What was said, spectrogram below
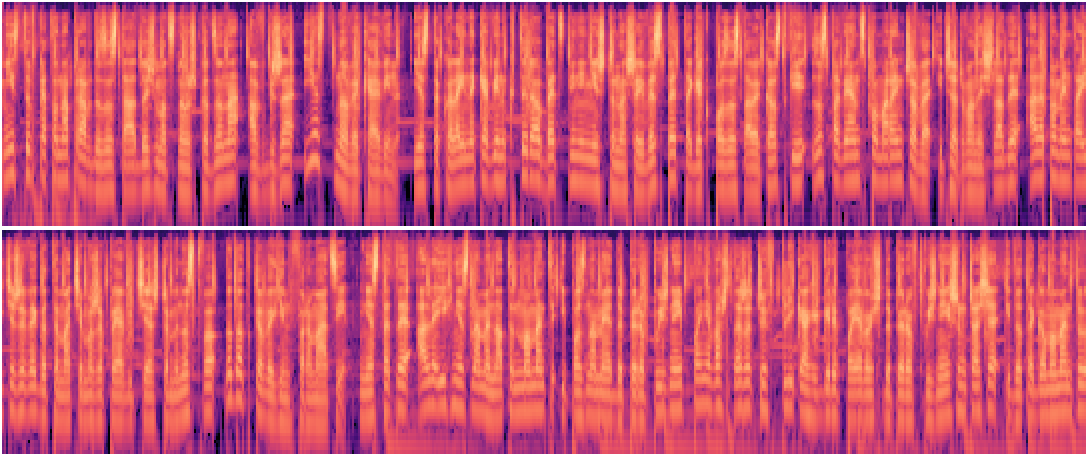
miejscówka ta naprawdę została dość mocno uszkodzona, a w grze jest nowy Kevin. Jest to kolejny Kevin, który obecnie nie niszczy naszej wyspy, tak jak pozostałe kostki, zostawiając pomarańczowe i czerwone ślady, ale pamiętajcie, że w jego temacie może pojawić się jeszcze mnóstwo dodatkowych informacji. Niestety, ale ich nie znamy na ten moment i poznamy je dopiero później, ponieważ te rzeczy w plikach gry pojawią się dopiero w późniejszym czasie i do tego momentu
